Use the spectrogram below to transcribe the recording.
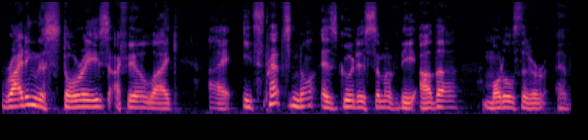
writing the stories, I feel like uh, it's perhaps not as good as some of the other models that are have,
